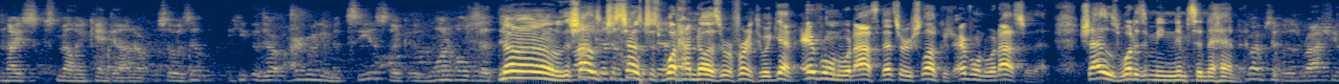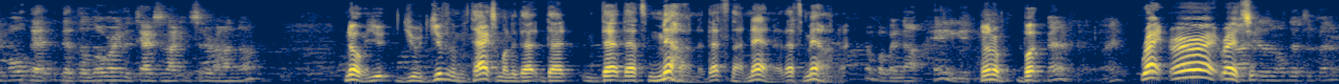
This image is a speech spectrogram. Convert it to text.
nice smelling you can't get on over. So is it he, they're arguing in Metzias? Like one holds that. No, no, no, no. The Rashi Shiloh just says just what Hana is referring to. Again, everyone would ask. That's very Shlokish. Everyone would ask for that. Shiloh is what does it mean Nimsa Nehena? What I'm saying, but does Rashi hold that, that the lowering the tax is not considered a hana? No, you you would give them the tax money. That that that that's mehana. That's not nana. That's mehana. No, but by not paying it, No, no, but benefiting, right? right, right, right. Rashi So, doesn't hold that's a benefit.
